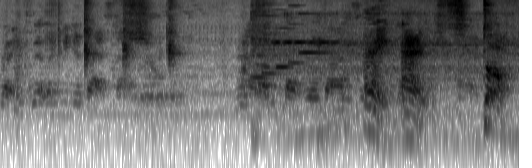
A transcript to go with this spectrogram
Right, like we did last time. We were talking about robots. Hey, hey, stop.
